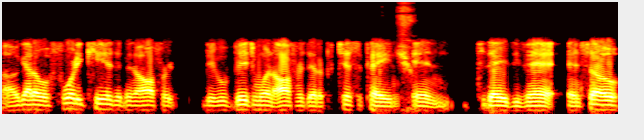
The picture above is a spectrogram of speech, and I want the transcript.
Uh, we got over 40 kids that have been offered the Division One offers that are participating in today's event, and so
